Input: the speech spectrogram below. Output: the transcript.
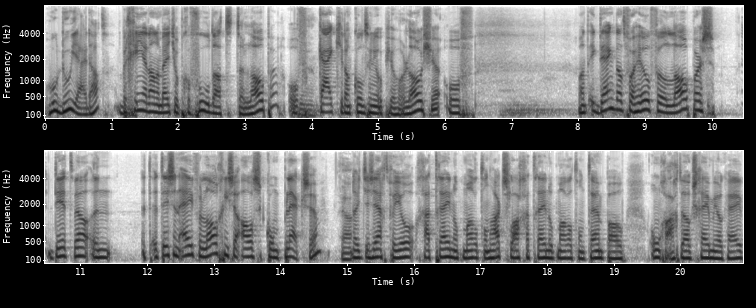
hoe doe jij dat? Begin je dan een beetje op gevoel dat te lopen? Of Ja. kijk je dan continu op je horloge? Of... Want ik denk dat voor heel veel lopers dit wel een... Het, het is een even logische als complexe. Ja. Dat je zegt van joh, ga trainen op marathon hartslag, ga trainen op marathon tempo, ongeacht welk schema je ook he-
